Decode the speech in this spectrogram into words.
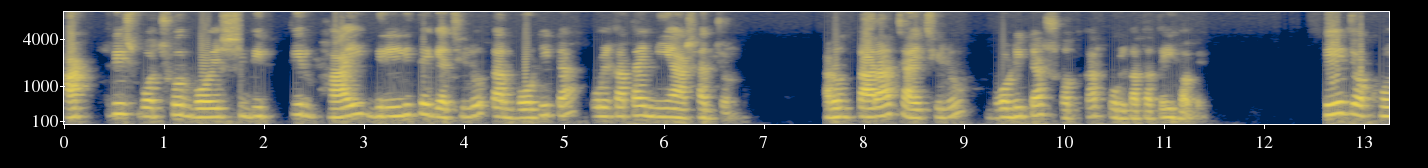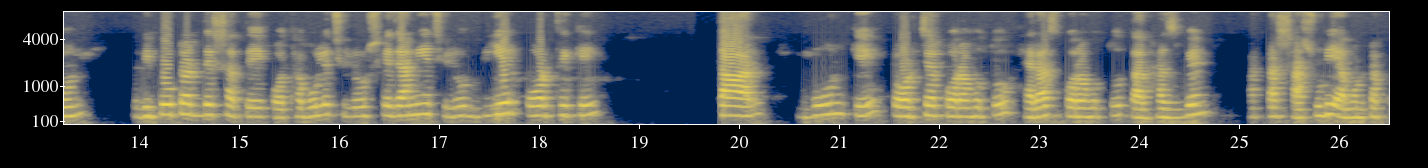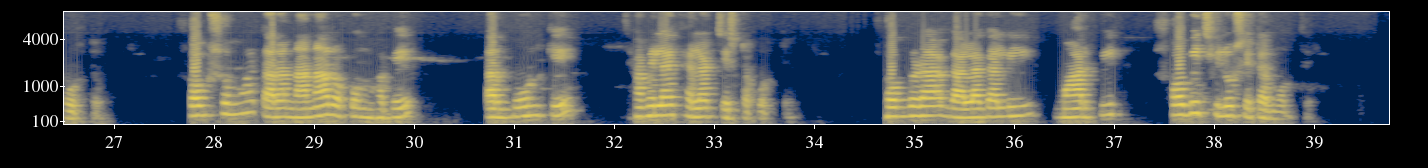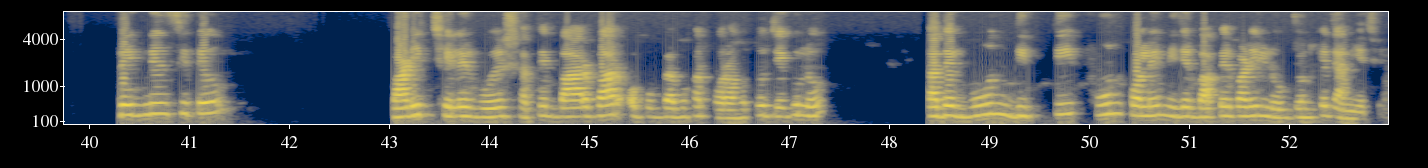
আটত্রিশ বছর বয়সী দীপ্তির ভাই দিল্লিতে গেছিল তার বডিটা কলকাতায় নিয়ে আসার জন্য। কারণ তারা চাইছিল বডিটা সৎকার কলকাতাতেই হবে। সে যখন রিপোর্টারদের সাথে কথা বলেছিল, সে জানিয়েছিল বিয়ের পর থেকেই তার বোনকে টর্চার করা হতো হ্যারাস করা হতো, তার হাজবেন্ড আর তার শাশুড়ি এমনটা করত। সব সময় তারা নানা রকম ভাবে তার বোনকে ঝামেলায় ফেলার চেষ্টা করত। ঝগড়া, গালাগালি, মারপিট সবই ছিল সেটার মধ্যে। প্রেগনেন্সিতেও বাড়ির ছেলের বউয়ের সাথে বারবার অপব্যবহার করা হতো, যেগুলো তাদের বোন দীপ্তি ফোন কলে নিজের বাপের বাড়ির লোকজনকে জানিয়েছিল।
